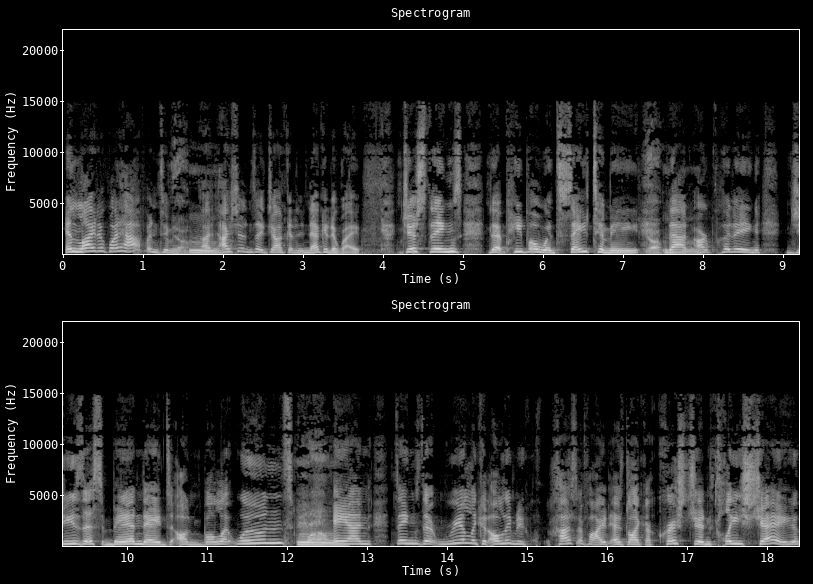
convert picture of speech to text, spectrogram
in light of what happened to me. I, mm. I shouldn't say junk in a negative way, just things that people would say to me that mm-hmm. are putting Jesus band-aids on bullet wounds mm. and things that really could only be classified as like a Christian cliche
